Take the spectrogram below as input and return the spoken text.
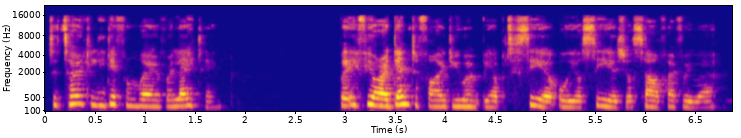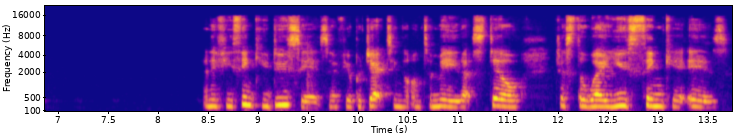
It's a totally different way of relating. But if you're identified, you won't be able to see it, or you'll see as yourself everywhere. And if you think you do see it, so if you're projecting it onto me, that's still just the way you think it is.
